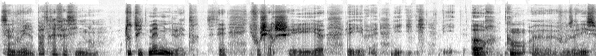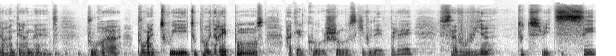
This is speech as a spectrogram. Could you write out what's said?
ça ne vous vient pas très facilement tout de suite, même une lettre. Il faut chercher. Euh, or, quand euh, vous allez sur Internet pour, euh, pour un tweet ou pour une réponse à quelque chose qui vous déplaît, ça vous vient tout de suite. C'est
